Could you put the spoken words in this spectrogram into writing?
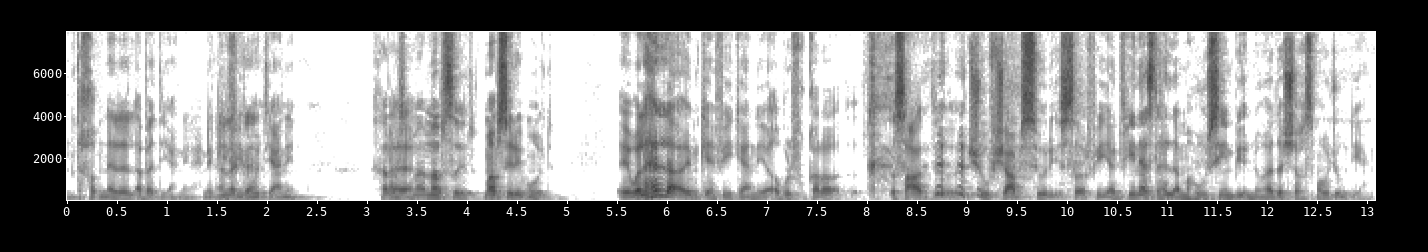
انتخبنا للأبد يعني إحنا كيف لك- يموت يعني؟ خلص آه. ما, ما بصير. ما بصير يموت. إيه، ولا هلأ يمكن في كان يا أبو الفقراء اصعد شوف شعب السوري إيش صار فيه. يعني في ناس لهلأ مهووسين بأنه هذا الشخص موجود يعني.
